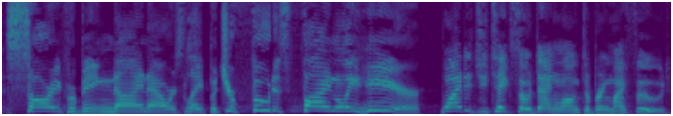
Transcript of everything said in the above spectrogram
Sorry for being nine hours late, but your food is finally here. Why did you take so dang long to bring my food?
